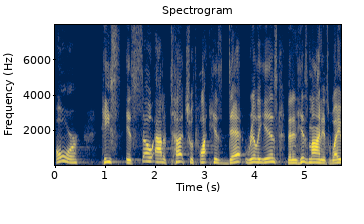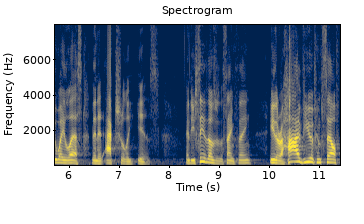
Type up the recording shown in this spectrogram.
or he is so out of touch with what his debt really is that in his mind it's way, way less than it actually is. And do you see those are the same thing? Either a high view of himself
